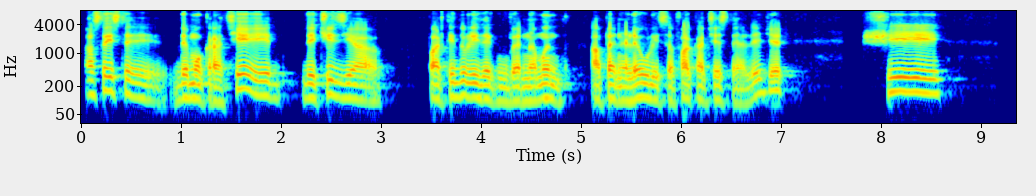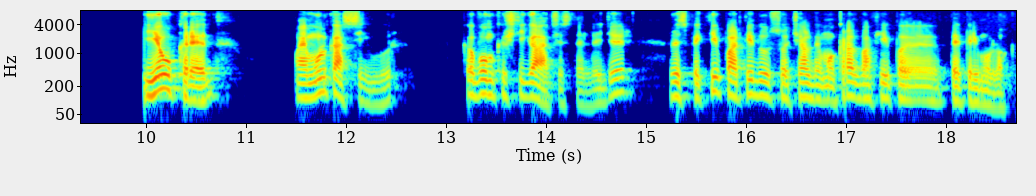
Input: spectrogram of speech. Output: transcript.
asta este democrație, e decizia Partidului de Guvernământ a PNL-ului să facă aceste alegeri și eu cred, mai mult ca sigur, că vom câștiga aceste alegeri, respectiv Partidul Social Democrat va fi pe, pe primul loc.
